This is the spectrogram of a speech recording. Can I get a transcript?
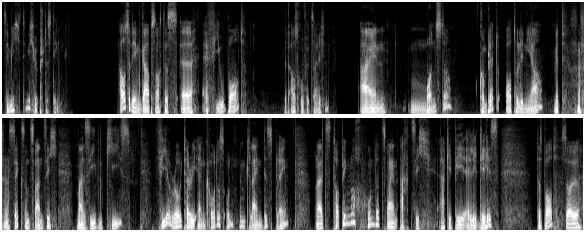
Ziemlich, ziemlich hübsch das Ding. Außerdem gab es noch das äh, FU-Board mit Ausrufezeichen. Ein Monster, komplett ortholinear mit 26 mal 7 Keys, vier Rotary Encoders und einem kleinen Display und als Topping noch 182 RGB LEDs. Das Board soll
